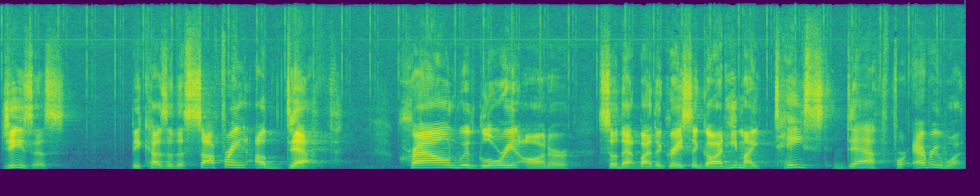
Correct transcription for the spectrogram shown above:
Jesus, because of the suffering of death, crowned with glory and honor, so that by the grace of God he might taste death for everyone.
